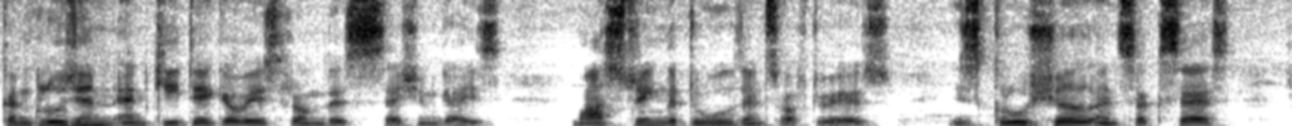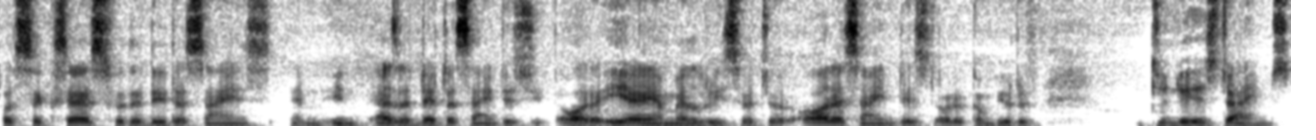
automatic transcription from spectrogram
conclusion and key takeaways from this session, guys. Mastering the tools and softwares is crucial and success for for success with the data science and in as a data scientist or AI ML researcher or a scientist or a computer. Today's times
